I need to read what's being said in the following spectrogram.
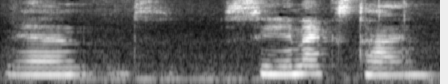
and see you next time.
